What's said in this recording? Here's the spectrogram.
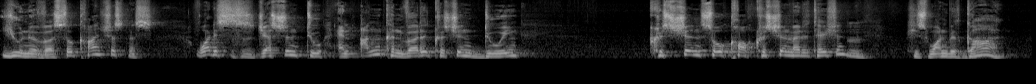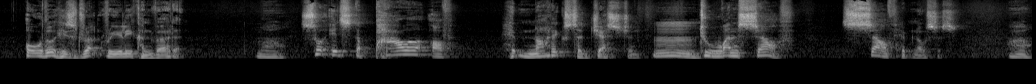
Universal consciousness. what is the suggestion to an unconverted Christian doing Christian, so called Christian meditation? Hmm. He's one with God, although he's not really converted. Wow. So it's the power of hypnotic suggestion hmm. to oneself, self hypnosis. Wow.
